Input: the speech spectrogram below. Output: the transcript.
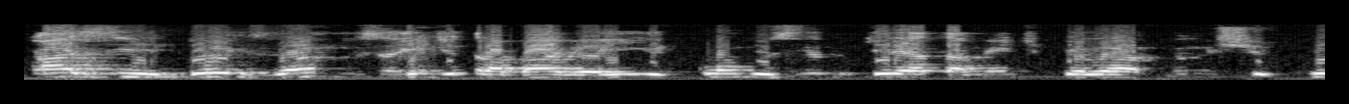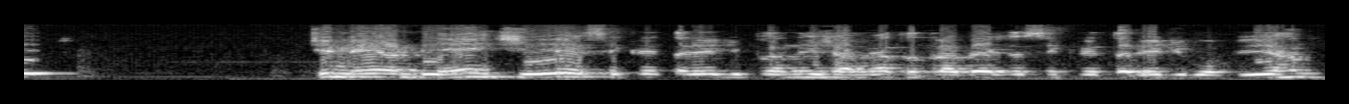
quase dois anos aí de trabalho aí conduzido diretamente pela, pelo Instituto de Meio Ambiente e a Secretaria de Planejamento através da Secretaria de Governo.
